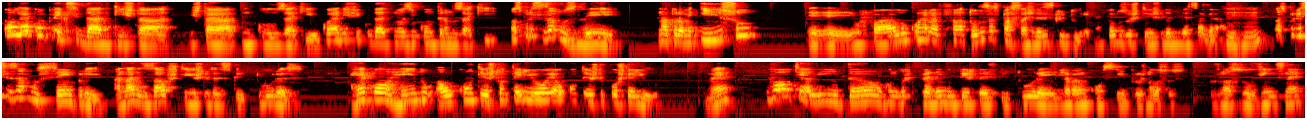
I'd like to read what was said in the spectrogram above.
qual é a complexidade que está, está inclusa aqui? Qual é a dificuldade que nós encontramos aqui? Nós precisamos ler, naturalmente, isso é, é, eu falo com relação a todas as passagens das Escrituras, né? todos os textos da Bíblia Sagrada. Uhum. Nós precisamos sempre analisar os textos das Escrituras recorrendo ao contexto anterior e ao contexto posterior. Né? Volte ali, então, quando você estiver lendo um texto da Escritura, e já vai um conselho para os nossos, nossos ouvintes, né?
